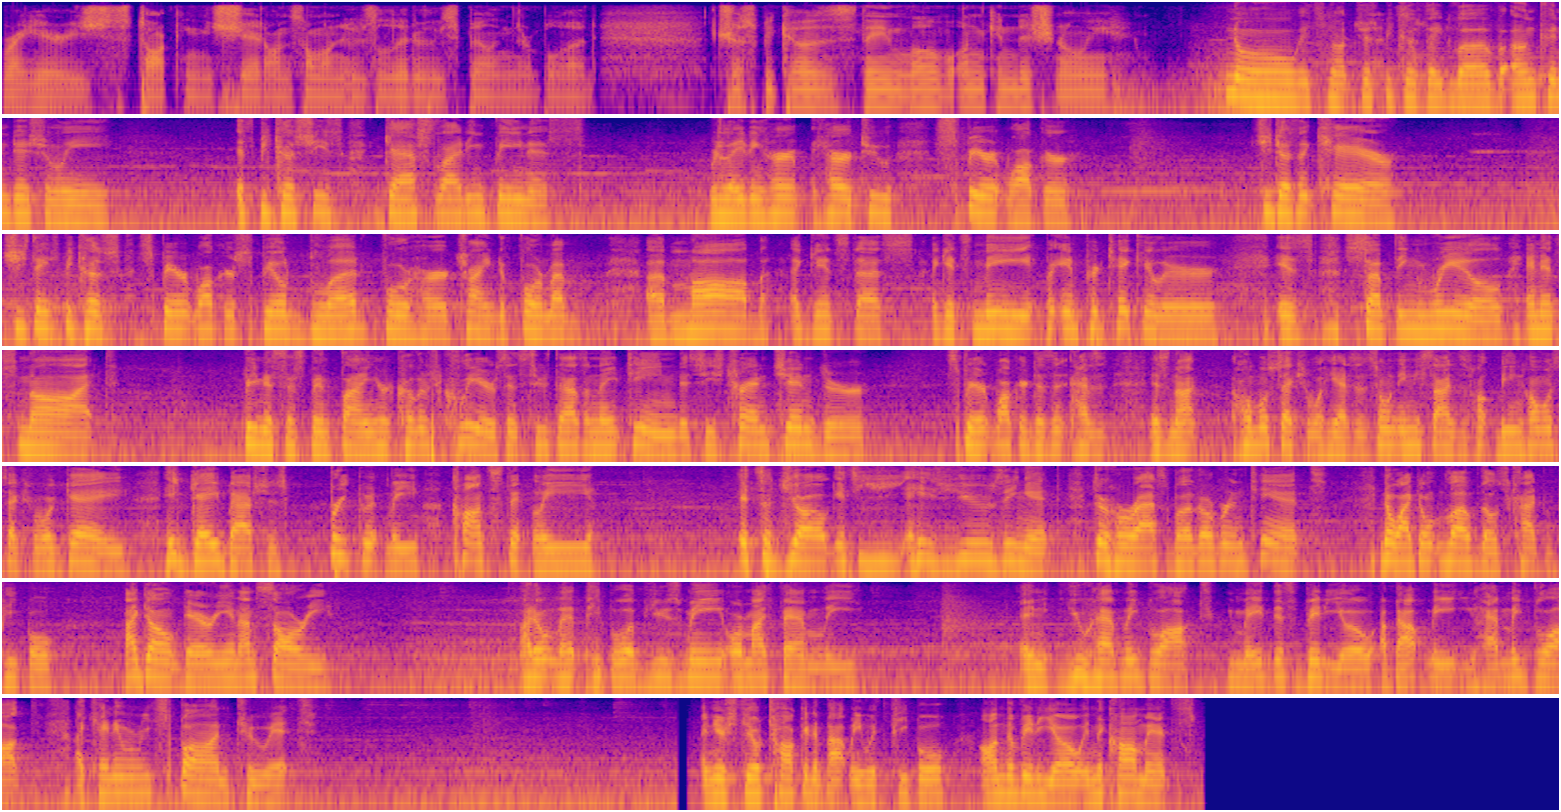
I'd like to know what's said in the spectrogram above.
right here, he's just talking shit on someone who's literally spilling their blood just because they love unconditionally. No, it's not just That's because they love unconditionally. It's because she's gaslighting Venus, relating her her to Spirit Walker. She doesn't care. She thinks because Spirit Walker spilled blood for her, trying to form a, a mob against us, against me in particular, is something real, and it's not. Venus has been flying her colors clear since 2018 that she's transgender. Spirit Walker doesn't has is not homosexual. He hasn't shown any signs of being homosexual or gay. He gay bashes frequently, constantly. It's a joke. It's he's using it to harass blood over intent. No, I don't love those kind of people. I don't, Darian. I'm sorry. I don't let people abuse me or my family and you have me blocked. You made this video about me. You have me blocked. I can't even respond to it. And you're still talking about me with people on the video in the comments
